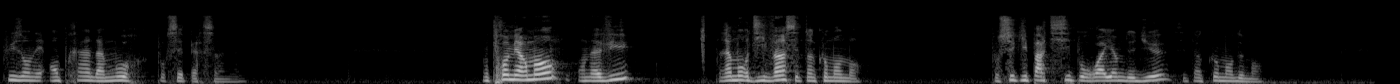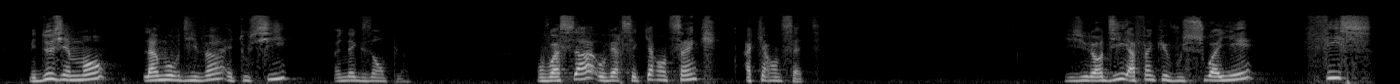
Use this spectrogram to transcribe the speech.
plus on est empreint d'amour pour ces personnes. Premièrement, on a vu, l'amour divin, c'est un commandement. Pour ceux qui participent au royaume de Dieu, c'est un commandement. Mais deuxièmement, l'amour divin est aussi un exemple. On voit ça au verset 45 à 47. Jésus leur dit, afin que vous soyez fils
